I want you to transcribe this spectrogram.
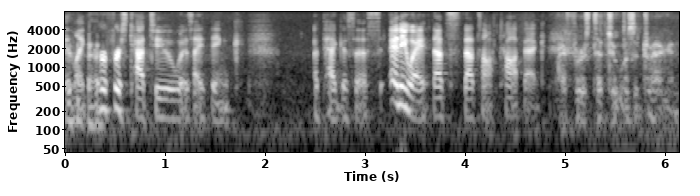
And like her first tattoo was, I think, a Pegasus. Anyway, that's that's off topic. My first tattoo was a dragon.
